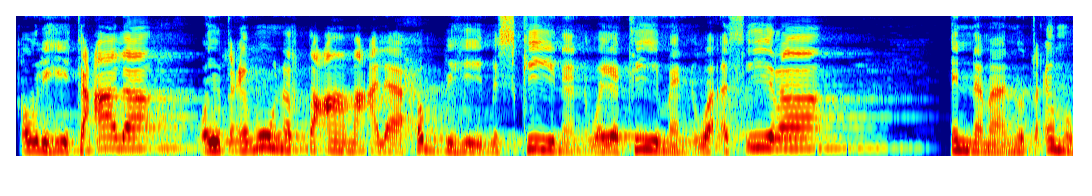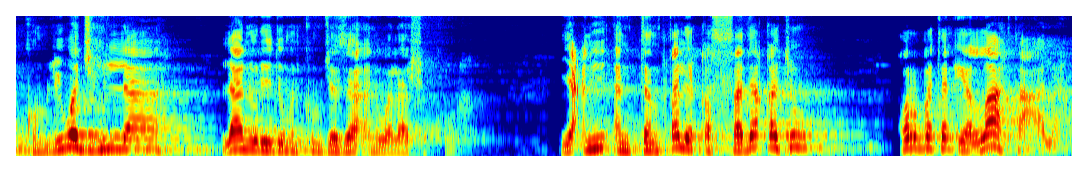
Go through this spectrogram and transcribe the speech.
قوله تعالى ويطعمون الطعام على حبه مسكينا ويتيما وأسيرا إنما نطعمكم لوجه الله لا نريد منكم جزاء ولا شكر يعني أن تنطلق الصدقة قربة إلى الله تعالى.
